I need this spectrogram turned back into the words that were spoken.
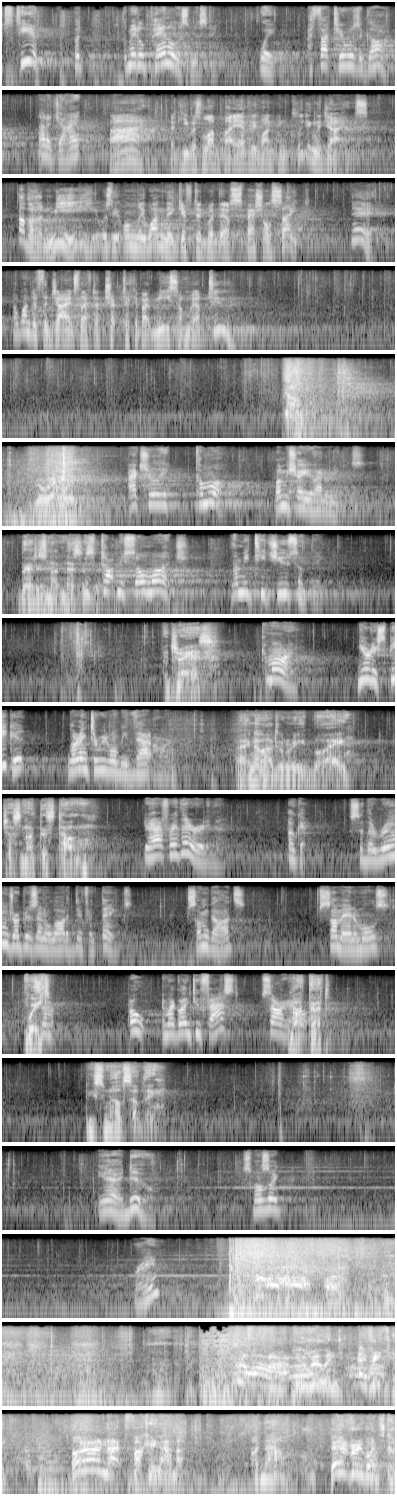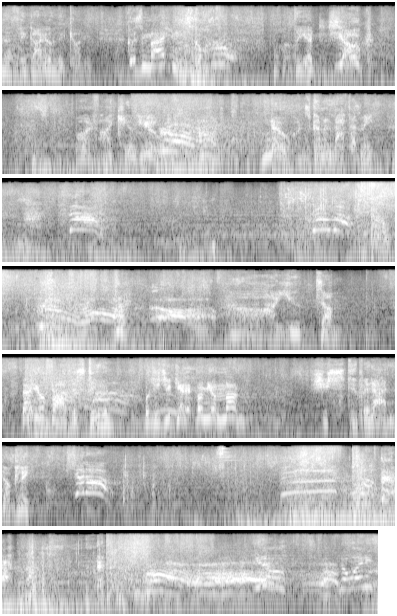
It's Tyr, but the middle panel is missing. Wait, I thought Tyr was a god, not a giant. Aye, but he was loved by everyone, including the giants. Other than me, he was the only one they gifted with their special sight. Hey, I wonder if the giants left a triptych about me somewhere too. Go ahead. Actually, come look. Let me show you how to read this. That is not necessary. You've taught me so much. Let me teach you something. Atreus. Come on. You already speak it. Learning to read won't be that hard. I know how to read, boy. Just not this tongue. You're halfway there already then. Okay, so the runes represent a lot of different things. Some gods, some animals. Wait. some- Oh, am I going too fast? Sorry. Not I'll- that. Do you smell something? Yeah, I do. Smells like... Rain? You ruined everything. I earned that fucking hammer. But now, everyone's gonna think I only got it because Magni's gone. It'll be a joke. But if I kill you, no one's gonna laugh at me. Oh, are you dumb? That your father's doing? Or did you get it from your mum? She's stupid and ugly. Shut up! You don't know anything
